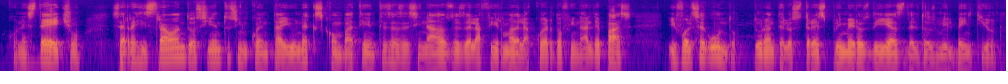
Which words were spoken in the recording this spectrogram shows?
Con este hecho, se registraban 251 excombatientes asesinados desde la firma del Acuerdo Final de Paz y fue el segundo durante los tres primeros días del 2021.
